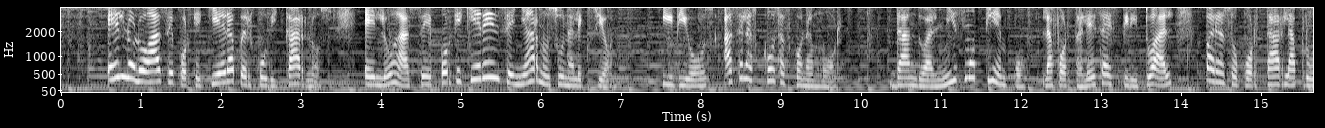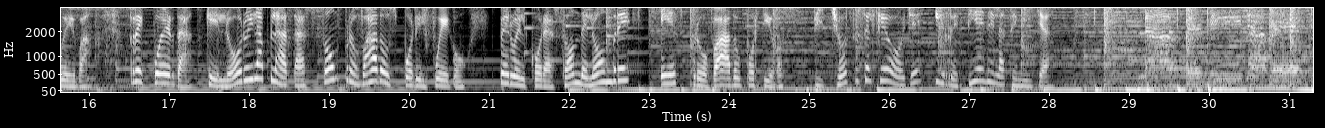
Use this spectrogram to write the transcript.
Él no lo hace porque quiera perjudicarnos, Él lo hace porque quiere enseñarnos una lección. Y Dios hace las cosas con amor, dando al mismo tiempo la fortaleza espiritual para soportar la prueba. Recuerda que el oro y la plata son probados por el fuego pero el corazón del hombre es probado por Dios. Dichoso es el que oye y retiene la semilla it.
